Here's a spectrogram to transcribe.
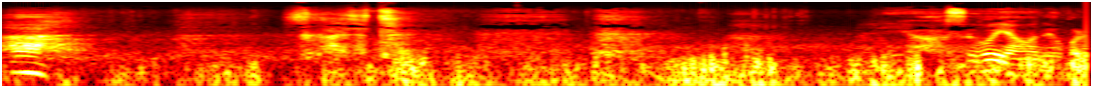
はあ疲れちゃったいやすごい山だよこれ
